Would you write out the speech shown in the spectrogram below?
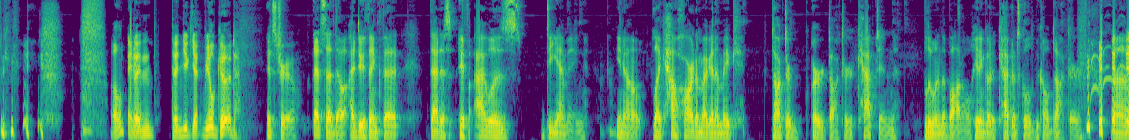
well, anyway. then then you get real good. It's true. That said, though, I do think that that is if I was DMing, you know, like how hard am I going to make Doctor or Doctor Captain Blue in the Bottle? He didn't go to captain school to be called Doctor. Um,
